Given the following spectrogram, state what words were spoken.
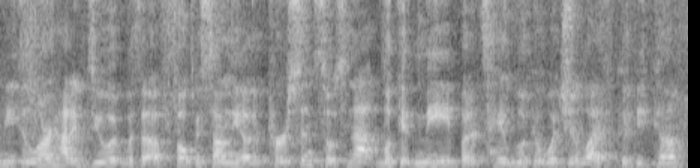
need to learn how to do it with a, a, focus on the other person. So it's not look at me, but it's hey, look at what your life could become.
